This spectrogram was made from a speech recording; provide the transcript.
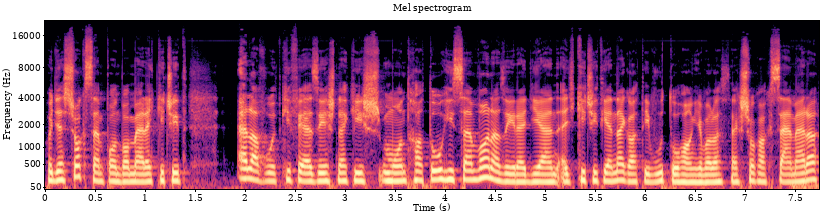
hogy ez sok szempontból már egy kicsit elavult kifejezésnek is mondható, hiszen van azért egy ilyen, egy kicsit ilyen negatív utóhangja valószínűleg sokak számára,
